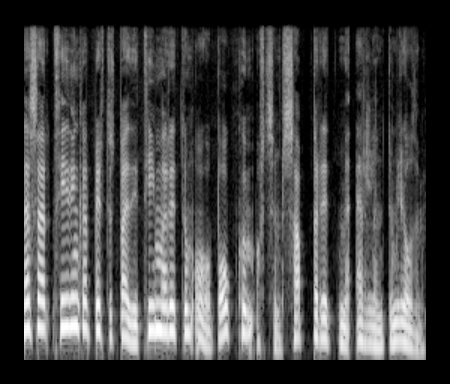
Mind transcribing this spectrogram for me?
Þessar þýðingar byrtust bæði í tímaritum og bókum oft sem sabrit með erlendum ljóðum.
